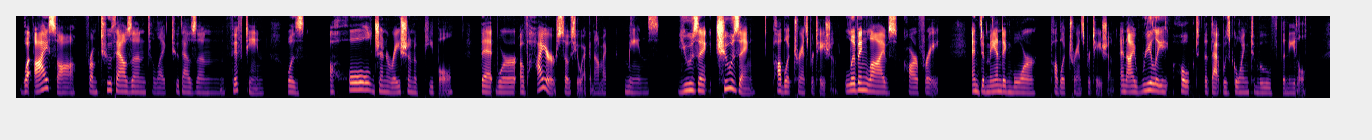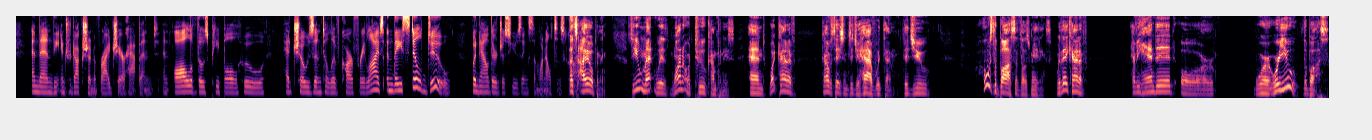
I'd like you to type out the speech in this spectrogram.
what I saw from 2000 to like 2015 was a whole generation of people that were of higher socioeconomic means using choosing public transportation, living lives car free, and demanding more public transportation. And I really hoped that that was going to move the needle. And then the introduction of rideshare happened, and all of those people who had chosen to live car free lives, and they still do, but now they're just using someone else's car. That's eye opening. So you met with one or two companies, and what kind of conversations did you have with them? Did you? Who was the boss of those meetings? Were they kind of heavy-handed, or were were you the boss?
